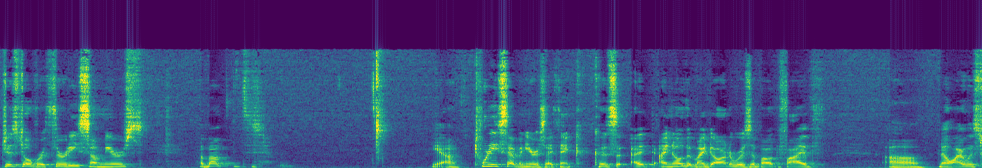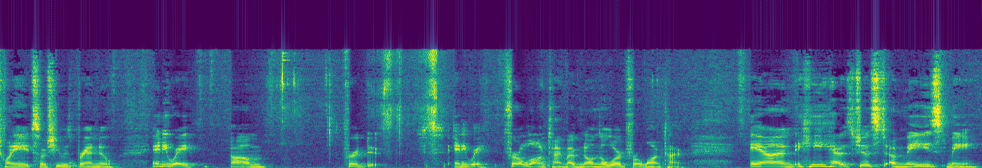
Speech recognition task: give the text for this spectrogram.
just over thirty some years, about yeah, twenty-seven years I think, because I, I know that my daughter was about five. Uh, no, I was twenty-eight, so she was brand new. Anyway, um, for anyway for a long time, I've known the Lord for a long time and he has just amazed me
